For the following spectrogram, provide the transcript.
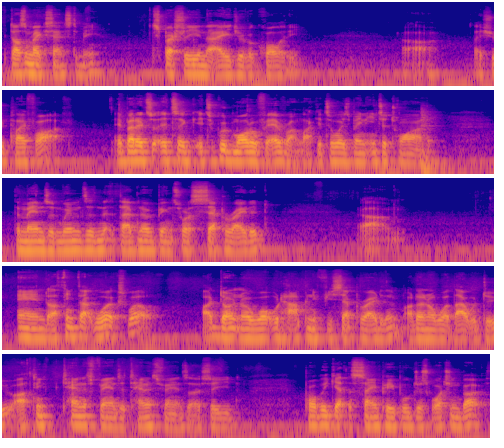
It doesn't make sense to me, especially in the age of equality. Uh, they should play five but it's it's a it's a good model for everyone. Like it's always been intertwined, the men's and women's, and they've never been sort of separated. Um, and I think that works well. I don't know what would happen if you separated them. I don't know what that would do. I think tennis fans are tennis fans though, so you'd probably get the same people just watching both.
